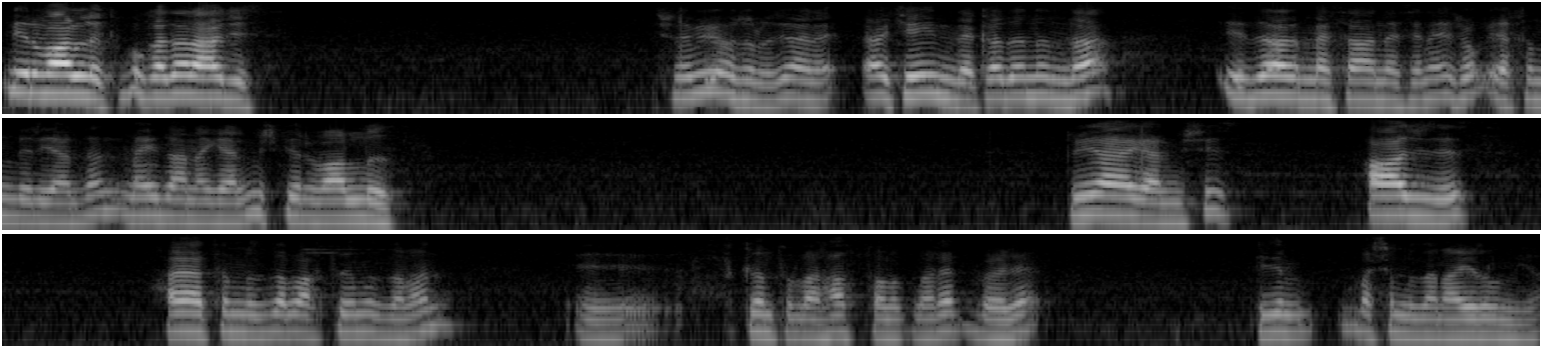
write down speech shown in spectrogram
bir varlık. Bu kadar aciz. Düşünebiliyor musunuz? Yani erkeğin de kadının da idrar mesanesine çok yakın bir yerden meydana gelmiş bir varlığız. Dünyaya gelmişiz. Aciziz. Hayatımızda baktığımız zaman e, sıkıntılar, hastalıklar hep böyle bizim başımızdan ayrılmıyor.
